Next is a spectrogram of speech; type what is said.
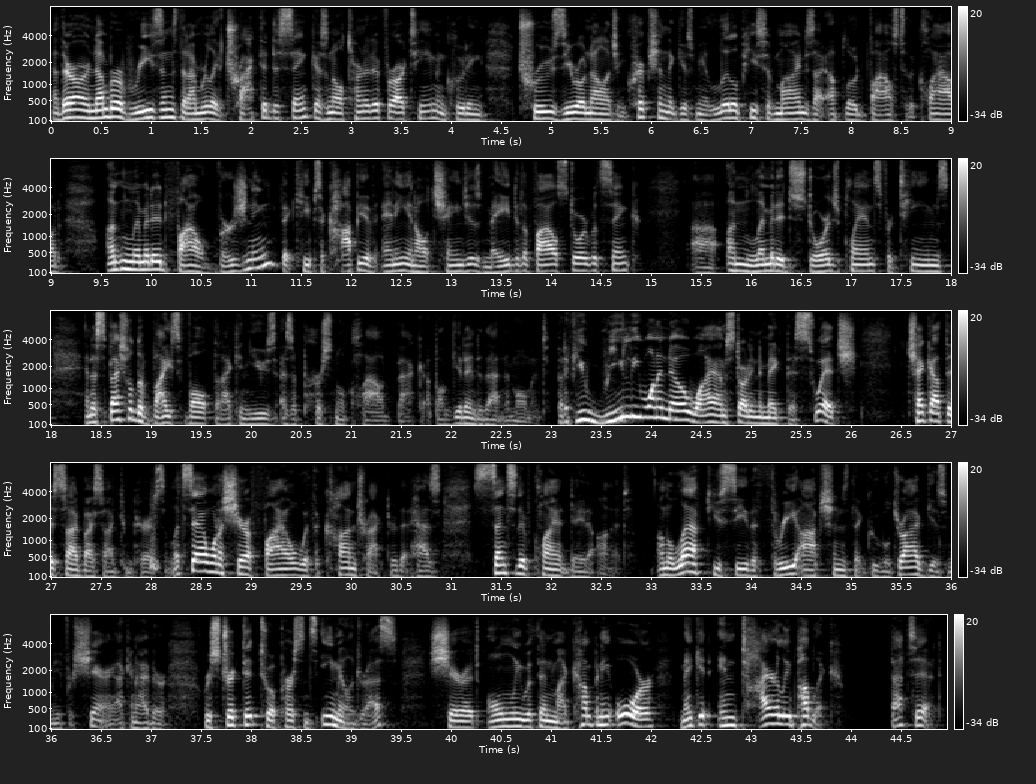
Now, there are a number of reasons that I'm really attracted to Sync as an alternative for our team, including true zero knowledge encryption that gives me a little peace of mind as I upload files to the cloud, unlimited file versioning that keeps a copy of any and all changes made to the files stored with Sync, uh, unlimited storage plans for teams, and a special device vault that I can use as a personal cloud backup. I'll get into that in a moment. But if you really wanna know why I'm starting to make this switch, Check out this side-by-side -side comparison. Let's say I wanna share a file with a contractor that has sensitive client data on it. On the left, you see the three options that Google Drive gives me for sharing. I can either restrict it to a person's email address, share it only within my company, or make it entirely public. That's it.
